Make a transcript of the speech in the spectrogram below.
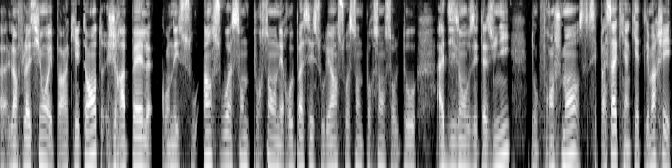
Euh, l'inflation est pas inquiétante. Je rappelle qu'on est sous 1,60%, on est repassé sous les 1,60% sur le taux à 10 ans aux États-Unis. Donc franchement, c'est pas ça qui inquiète les marchés.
